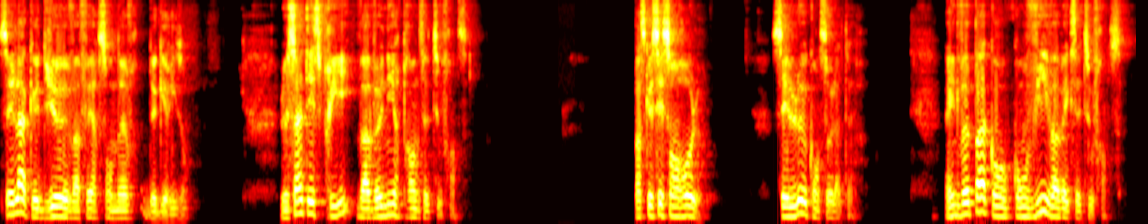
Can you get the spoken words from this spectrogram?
C'est là que Dieu va faire son œuvre de guérison. Le Saint-Esprit va venir prendre cette souffrance. Parce que c'est son rôle. C'est le consolateur. Et il ne veut pas qu'on vive avec cette souffrance.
